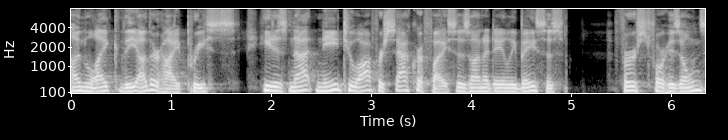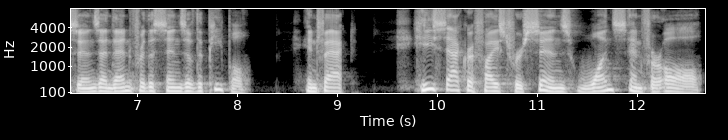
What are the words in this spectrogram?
Unlike the other high priests, he does not need to offer sacrifices on a daily basis, first for his own sins and then for the sins of the people. In fact, he sacrificed for sins once and for all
